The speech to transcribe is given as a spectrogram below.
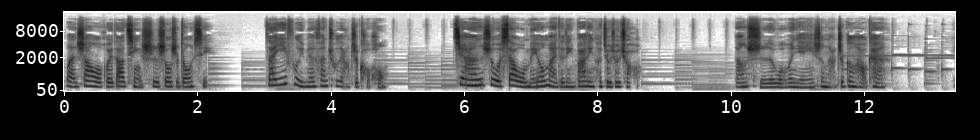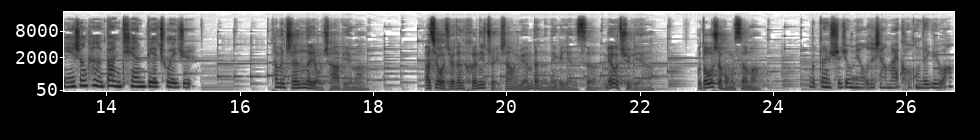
晚上我回到寝室收拾东西，在衣服里面翻出两支口红，竟然是我下午没有买的零八零和九九九。当时我问严医生哪只更好看，严医生看了半天，憋出了一句：“他们真的有差别吗？而且我觉得和你嘴上原本的那个颜色没有区别啊，不都是红色吗？”我顿时就没有了想买口红的欲望。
